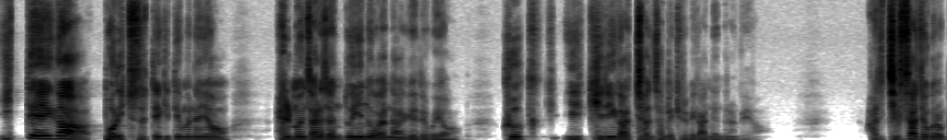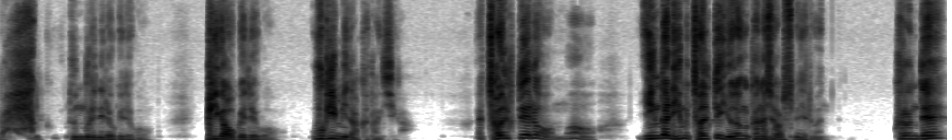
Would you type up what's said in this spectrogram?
이때가 보리 추수 때이기 때문에요. 헬몬산에서 눈이 녹아나게 되고요. 그 이 길이가 1300km밖에 안 된다는 거예요. 아주 직사적으로 막 눈물이 내려오게 되고 비가 오게 되고 우기입니다 그 당시가. 절대로 뭐 인간의 힘은 절대 요단을 건널 수 없습니다 여러분. 그런데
